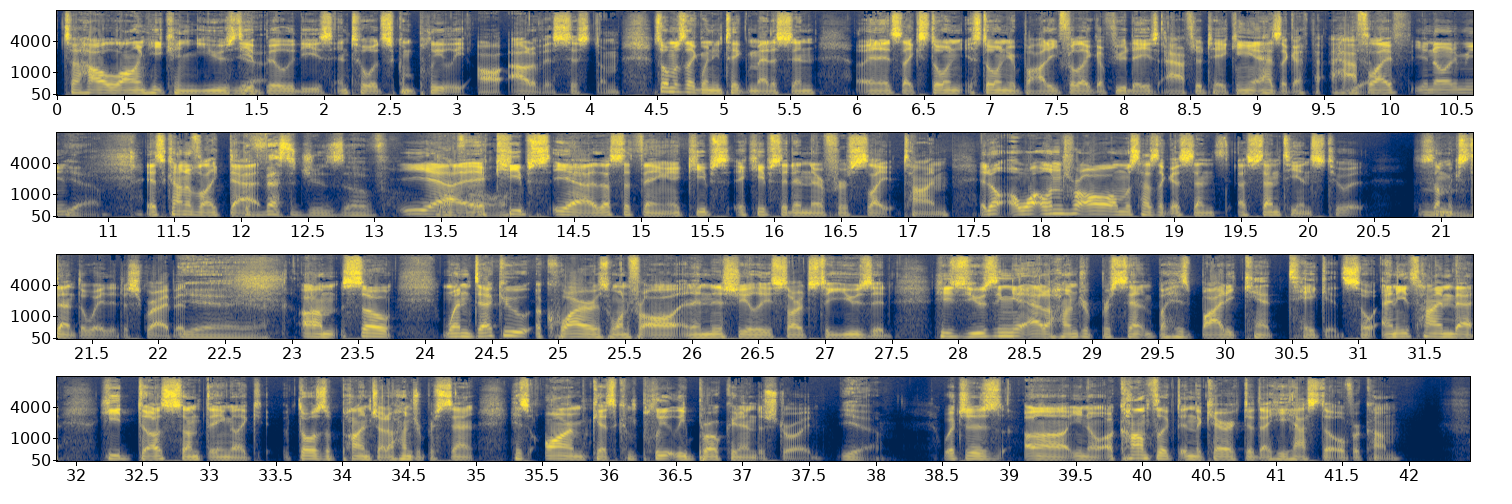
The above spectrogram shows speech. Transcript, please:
to how long he can use the Yeah. abilities until it's completely out, of his system. It's almost like when you take medicine and it's like still in, still in your body for like a few days after taking it. It has like a half life. You know what I mean? Yeah. It's kind of like that. The vestiges of. Yeah, it keeps. Yeah, that's the thing. It keeps it keeps it in there for a slight time. It one for all almost has like a sent, a sentience to it to some extent. The way they describe it. Mm. Yeah. Yeah. Um. So when Deku acquires one for all and initially starts to use it, he's using it at hundred percent, but his body can't take it. So anytime that he does something like throws a punch at hundred percent, his arm gets completely broken and destroyed, Yeah. which is uh you know a conflict in the character that he has to overcome.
